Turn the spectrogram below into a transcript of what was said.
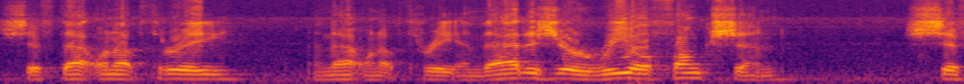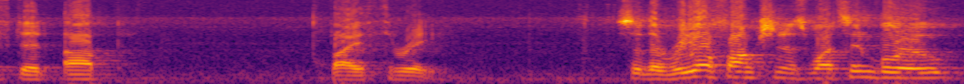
Shift that one up 3 and that one up 3. And that is your real function shifted up by 3. So the real function is what's in blue.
